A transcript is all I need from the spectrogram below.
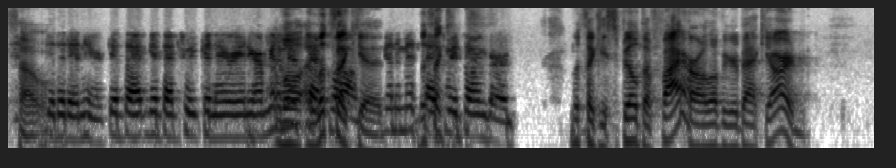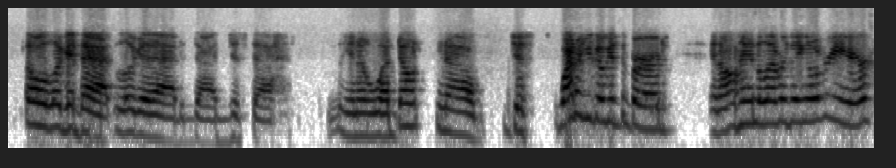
So Get it in here. Get that. Get that sweet canary in here. I'm gonna Well, miss it that looks like song. you- I'm gonna miss looks that like- sweet songbird. looks like you spilled a fire all over your backyard. Oh, look at that! Look at that! Uh, just, uh, you know what? Don't no. Just why don't you go get the bird, and I'll handle everything over here.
